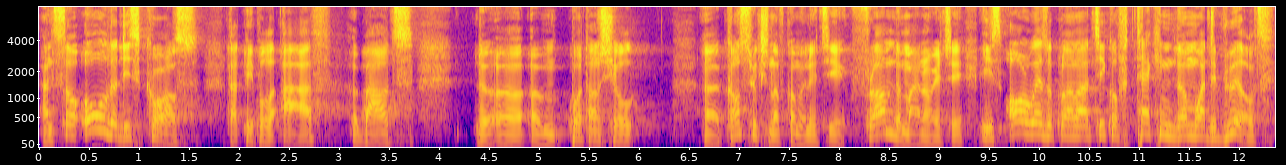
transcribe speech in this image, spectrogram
And so all the discourse that people have about the uh, um, potential uh, construction of community from the minority is always a problematic of taking them what they built.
